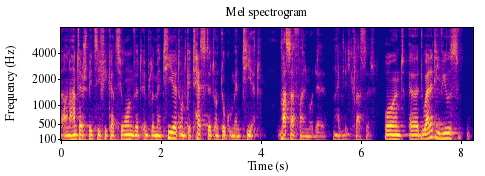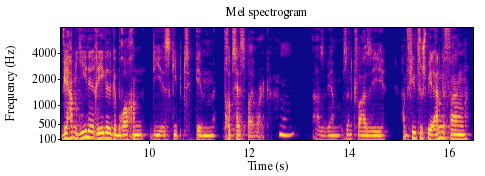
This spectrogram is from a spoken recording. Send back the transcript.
anhand der Spezifikation wird implementiert und getestet und dokumentiert. Wasserfallmodell, mhm. eigentlich klassisch. Und äh, Duality Views, wir haben jede Regel gebrochen, die es gibt im Prozess bei Oracle. Mhm. Also wir sind quasi, haben viel zu spät angefangen.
